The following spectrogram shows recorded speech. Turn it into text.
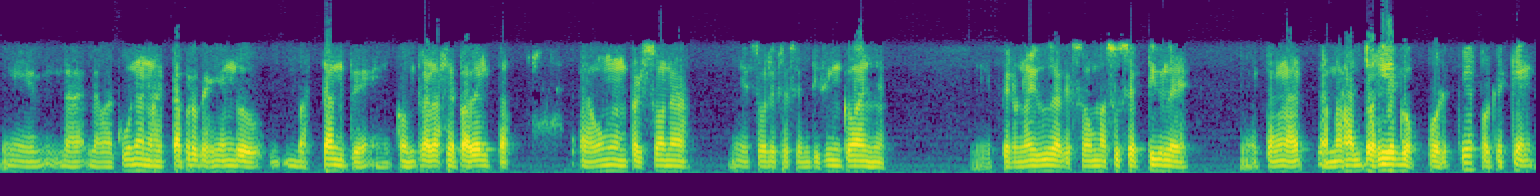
la, la, vacuna nos está protegiendo bastante en contra de la cepa delta, aún en personas sobre 65 años. pero no hay duda que son más susceptibles están a, más alto riesgo. ¿Por qué? Porque es que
